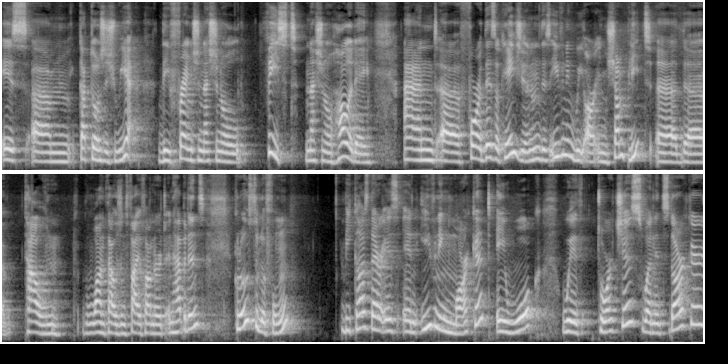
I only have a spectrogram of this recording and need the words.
is um, 14 juillet, the French national feast, national holiday. And uh, for this occasion, this evening, we are in Champlitte, uh, the town, 1,500 inhabitants, close to Leffond because there is an evening market, a walk with torches when it's darker,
